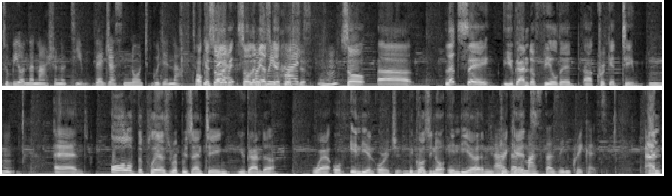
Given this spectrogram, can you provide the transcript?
to be on the national team. They're just not good enough to Okay, so let me so let me ask you a we've had- question. Mhm. So, uh, let's say Uganda fielded a cricket team, and all of the players representing Uganda were of Indian origin because you know India and Uh, the cricket. masters in cricket. And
